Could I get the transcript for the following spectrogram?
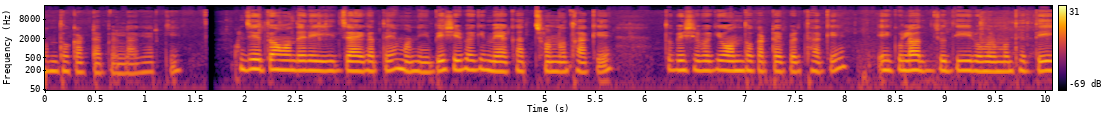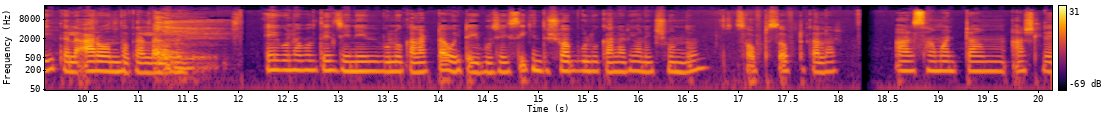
অন্ধকার টাইপের লাগে আর কি। যেহেতু আমাদের এই জায়গাতে মানে বেশিরভাগই মেঘাচ্ছন্ন থাকে তো বেশিরভাগই অন্ধকার টাইপের থাকে। এগুলা যদি রুমের মধ্যে দেই, তাহলে আরও অন্ধকার লাগবে। এগুলা বলতে যে নেভি ব্লু কালারটা ওইটাই বুঝাইছি। কিন্তু সবগুলো কালারই অনেক সুন্দর সফট সফট কালার আর সামার টাইম আসলে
